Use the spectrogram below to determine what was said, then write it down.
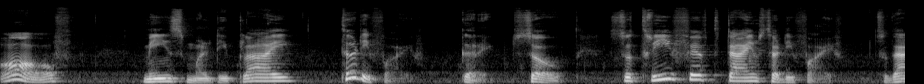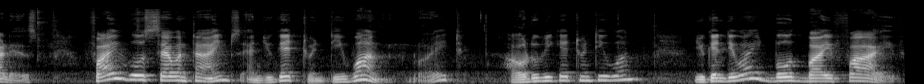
of means multiply 35 correct. So so 3 fifth times 35 so that is 5 goes 7 times and you get 21 right? How do we get 21 you can divide both by 5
